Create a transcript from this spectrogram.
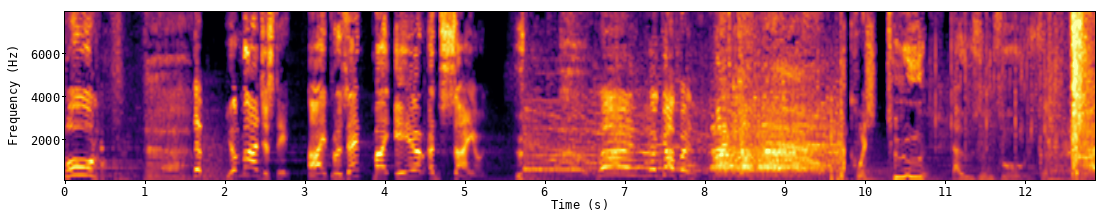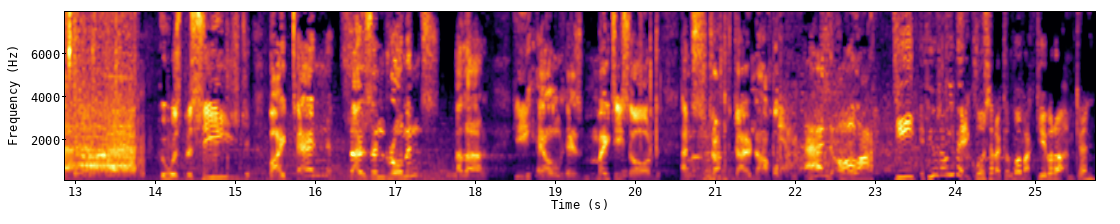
Uh, four. Your Majesty, I present my heir and scion. Clan MacGuffin. Quest 2,000 foes. who was besieged by 10,000 Romans? Other, he held his mighty sword and struck down the whole... And all our deed. If he was a wee bit closer, I could lob a caber at him, kin.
